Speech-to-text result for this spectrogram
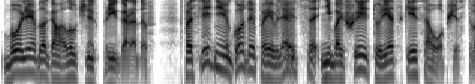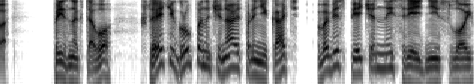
более благополучных пригородов в последние годы появляются небольшие турецкие сообщества, признак того, что эти группы начинают проникать в обеспеченный средний слой.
